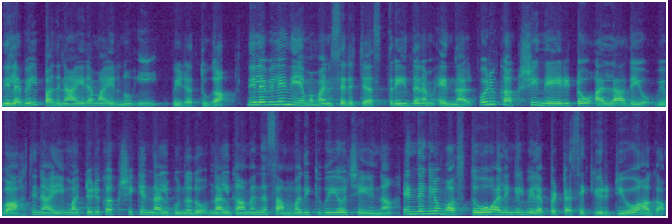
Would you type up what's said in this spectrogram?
നിലവിൽ പതിനായിരമായിരുന്നു ഈ പിഴത്തുക. നിലവിലെ നിയമം അനുസരിച്ച് സ്ത്രീധനം എന്നാൽ ഒരു കക്ഷി നേരിട്ടോ അല്ലാതെയോ വിവാഹത്തിനായി മറ്റൊരു കക്ഷിക്ക് നൽകുന്നതോ നൽകാമെന്ന് സമ്മതിക്കുകയോ ചെയ്യുന്ന എന്തെങ്കിലും വസ്തുവോ അല്ലെങ്കിൽ വിലപ്പെട്ട സെക്യൂരിറ്റിയോ ആകാം.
